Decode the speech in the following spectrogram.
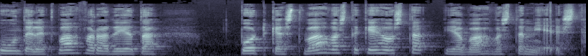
Kuuntelet Vahvaradiota, podcast vahvasta kehosta ja vahvasta mielestä.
